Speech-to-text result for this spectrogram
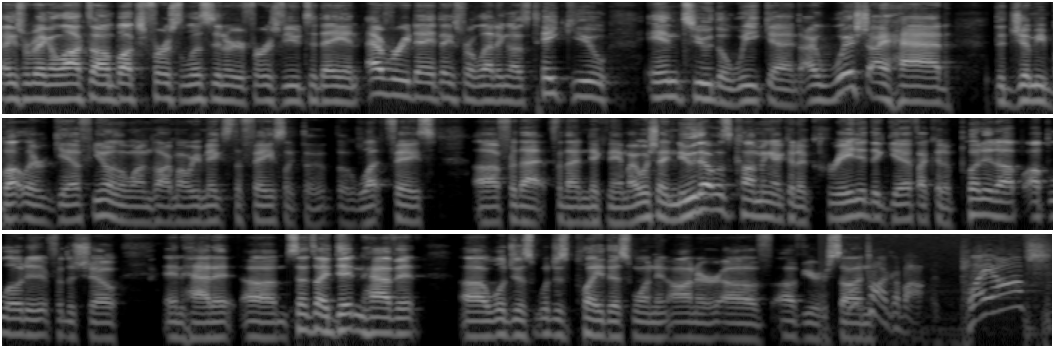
Thanks for making Locked On Bucs first listen or your first view today and every day. Thanks for letting us take you into the weekend. I wish I had the Jimmy Butler gif. You know the one I'm talking about where he makes the face like the the what face uh, for that for that nickname. I wish I knew that was coming. I could have created the gif. I could have put it up, uploaded it for the show, and had it. Um, since I didn't have it, uh, we'll just we'll just play this one in honor of of your son. We'll talk about playoffs.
